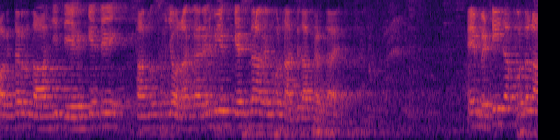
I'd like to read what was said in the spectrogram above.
ਭਗਤ ਰਵਿਦਾਸ ਜੀ ਦੇਖ ਕੇ ਤੇ ਸਾਨੂੰ ਸਮਝਾਉਣਾ ਕਰ ਰਹੇ ਵੀ ਇਹ ਕਿਸ ਤਰ੍ਹਾਂ ਵੇਖੋ ਨੱਚਦਾ ਫਿਰਦਾ ਹੈ। ਇਹ ਮਿੱਟੀ ਦਾ ਪੁਤਲਾ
